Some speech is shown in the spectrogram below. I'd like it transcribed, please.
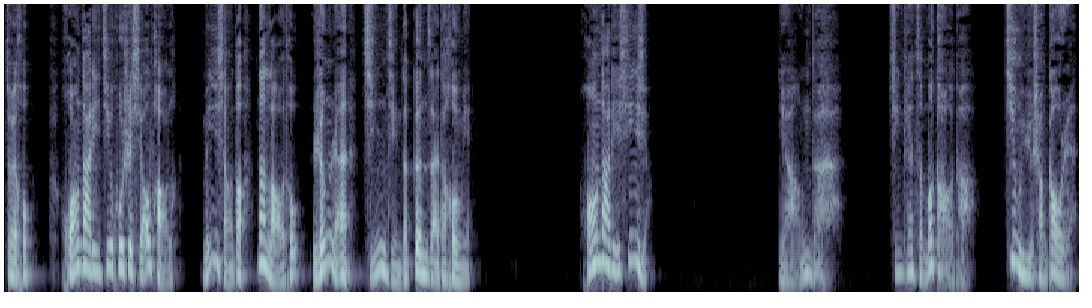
最后，黄大力几乎是小跑了，没想到那老头仍然紧紧的跟在他后面。黄大力心想：“娘的，今天怎么搞的，竟遇上高人？”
